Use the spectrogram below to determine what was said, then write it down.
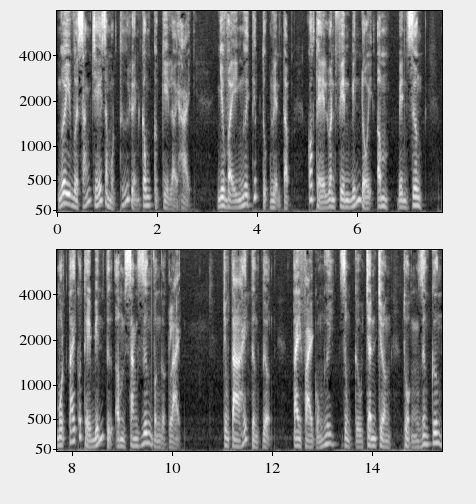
ngươi vừa sáng chế ra một thứ luyện công cực kỳ lợi hại, như vậy ngươi tiếp tục luyện tập, có thể luân phiên biến đổi âm bên dương, một tay có thể biến từ âm sang dương và ngược lại. Chúng ta hãy tưởng tượng, tay phải của ngươi dùng cửu chân trường thuộc dương cương,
